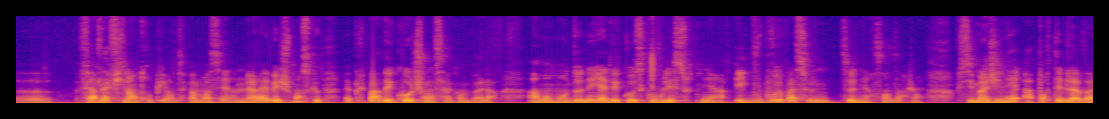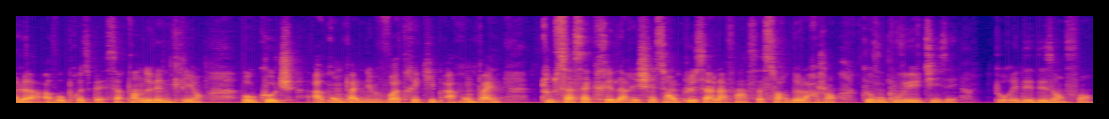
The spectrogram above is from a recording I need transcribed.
euh, faire de la philanthropie. En tout cas, moi, c'est un de mes rêves et je pense que la plupart des coachs ont ça comme valeur. À un moment donné, il y a des causes que vous voulez soutenir et que vous ne pouvez pas soutenir sans argent. Vous imaginez apporter de la valeur à vos prospects. Certains deviennent clients. Vos coachs accompagnent, votre équipe accompagne. Tout ça, ça crée de la richesse et en plus, à la fin, ça sort de l'argent que vous pouvez utiliser pour aider des enfants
